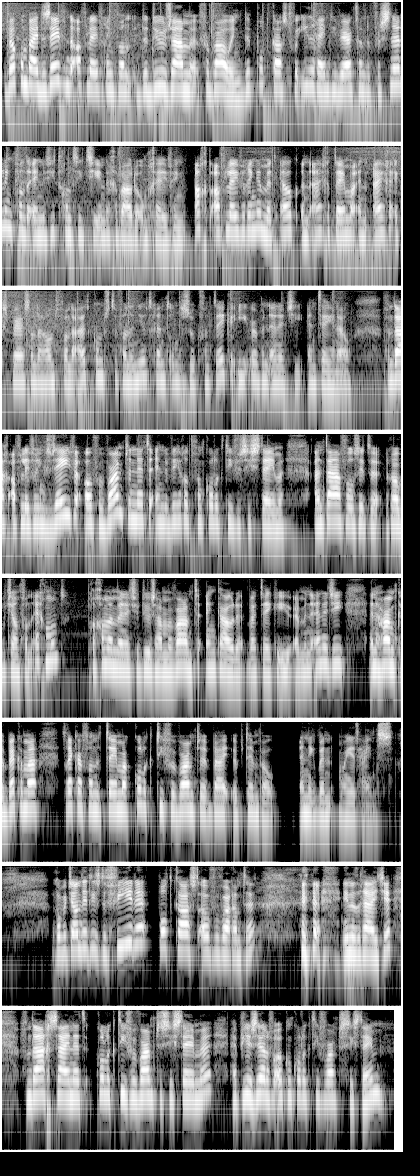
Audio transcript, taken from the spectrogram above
Welkom bij de zevende aflevering van De Duurzame Verbouwing. De podcast voor iedereen die werkt aan de versnelling van de energietransitie in de gebouwde omgeving. Acht afleveringen met elk een eigen thema en eigen experts aan de hand van de uitkomsten van een nieuw trendonderzoek van TKI Urban Energy en TNO. Vandaag aflevering 7 over warmtenetten en de wereld van collectieve systemen. Aan tafel zitten Robert-Jan van Egmond, programmamanager duurzame warmte en koude bij TKU Urban Energy. En Harmke Bekkema, trekker van het thema collectieve warmte bij Uptempo. En ik ben Mariette Heijns. Robert-Jan, dit is de vierde podcast over warmte in het rijtje. Vandaag zijn het collectieve warmtesystemen. Heb je zelf ook een collectief warmtesysteem?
